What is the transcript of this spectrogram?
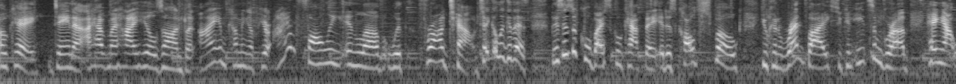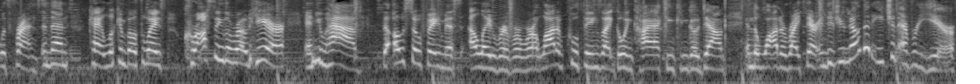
Okay, Dana, I have my high heels on, but I am coming up here. I am falling in love with Frogtown. Take a look at this. This is a cool bicycle cafe. It is called Spoke. You can rent bikes, you can eat some grub, hang out with friends. And then, okay, looking both ways, crossing the road here, and you have the oh so famous LA River, where a lot of cool things like going kayaking can go down in the water right there. And did you know that each and every year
